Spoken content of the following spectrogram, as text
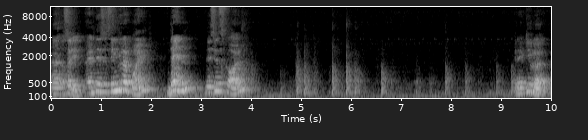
uh, sorry, at this singular point, then this is called regular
